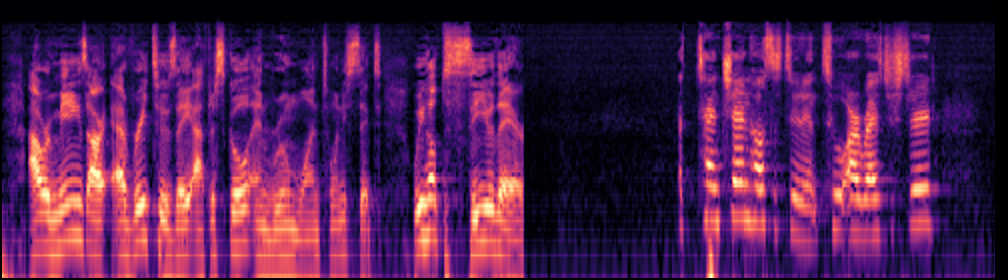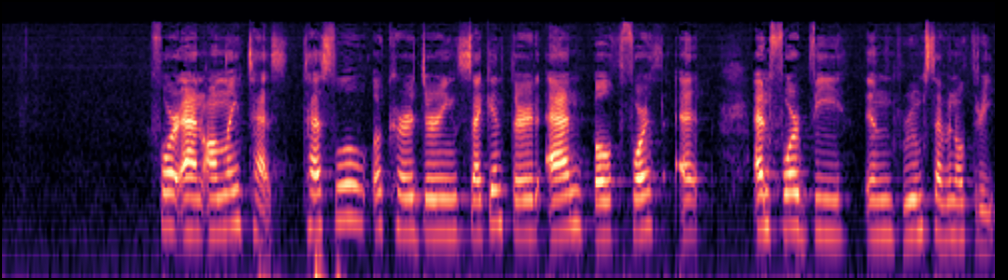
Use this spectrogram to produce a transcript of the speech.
Our meetings are every Tuesday after school in room 126. We hope to see you there. Attention hosted students who are registered for an online test. Tests will occur during second, third, and both fourth and 4B in room 703.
